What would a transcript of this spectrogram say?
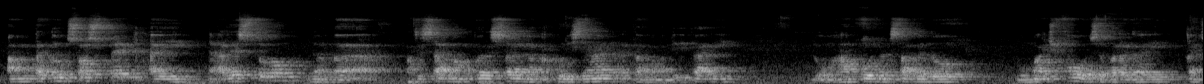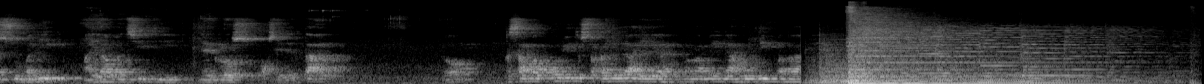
Ang tatlong suspect ay naaresto ng uh, pagsasamang pwersa ng kapulisan at ang mga military noong hapon ng Sabado noong March 4 sa barangay Kansumalig, Mayawan City, Negros Occidental. No? Kasama po dito sa kanila ay uh, mga may nahuling mga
